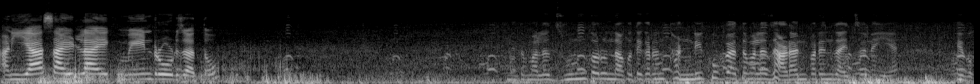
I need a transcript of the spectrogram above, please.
आणि या साईडला एक मेन रोड जातो. मी तुम्हाला झूम करून दाखवते कारण थंडी खूप आहे तर मला झाडांपर्यंत जायचं नाही आहे हे बघ.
